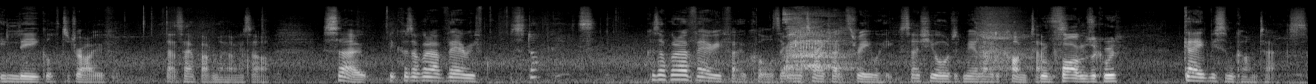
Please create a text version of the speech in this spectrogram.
illegal to drive. That's how bad my eyes are. So, because I've got to have very stop it, because I've got to have varifocals, they're going to take like three weeks. So she ordered me a load of For contacts, 500 quid. gave me some contacts,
